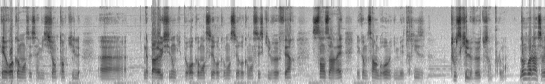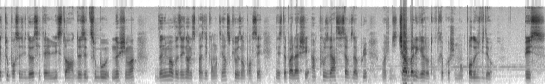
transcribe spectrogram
et recommencer sa mission tant qu'il euh, n'a pas réussi, donc il peut recommencer, recommencer, recommencer ce qu'il veut faire sans arrêt. Et comme ça, en gros, il maîtrise tout ce qu'il veut, tout simplement. Donc voilà, ça va être tout pour cette vidéo, c'était l'histoire de Zetsubu Noshima. Donnez-moi vos avis dans l'espace des commentaires, ce que vous en pensez. N'hésitez pas à lâcher un pouce vert si ça vous a plu. Moi je vous dis ciao bas les gars, je vous retrouve très prochainement pour d'autres vidéos. Peace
